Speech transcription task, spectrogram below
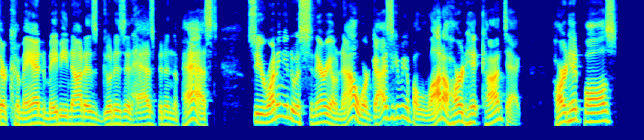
their command maybe not as good as it has been in the past. So you're running into a scenario now where guys are giving up a lot of hard hit contact. Hard hit balls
